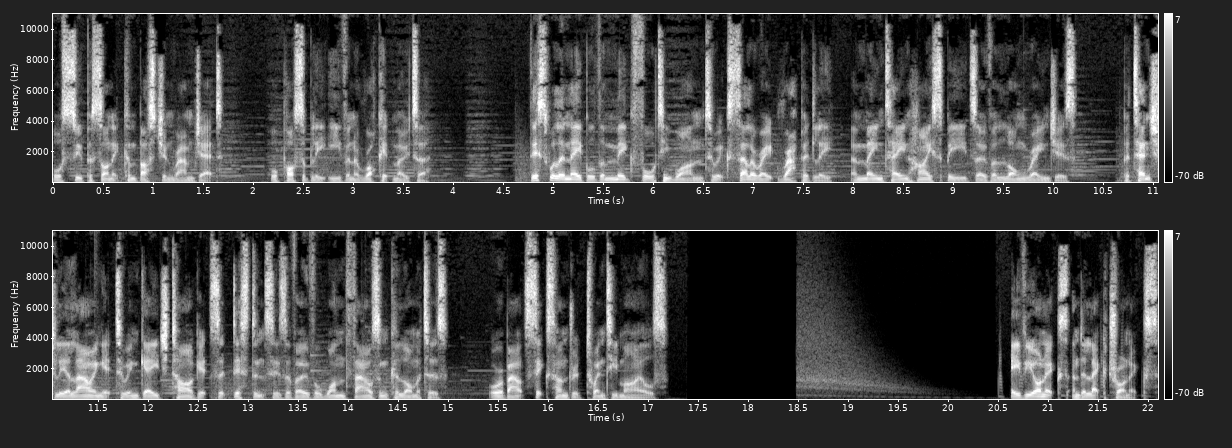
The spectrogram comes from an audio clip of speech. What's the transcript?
or supersonic combustion ramjet, or possibly even a rocket motor. This will enable the MiG-41 to accelerate rapidly and maintain high speeds over long ranges, potentially allowing it to engage targets at distances of over 1,000 kilometers, or about 620 miles. Avionics and electronics.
